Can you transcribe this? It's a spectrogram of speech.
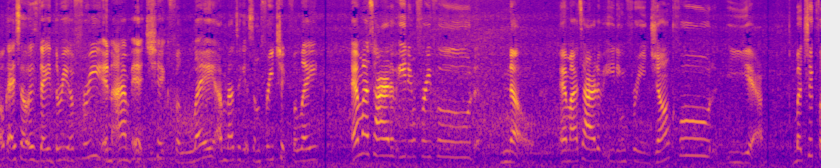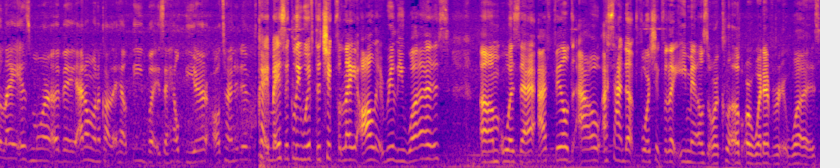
Okay, so it's day three of free, and I'm at Chick fil A. I'm about to get some free Chick fil A. Am I tired of eating free food? No. Am I tired of eating free junk food? Yeah but chick-fil-a is more of a i don't want to call it healthy but it's a healthier alternative okay basically with the chick-fil-a all it really was um, was that i filled out i signed up for chick-fil-a emails or club or whatever it was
